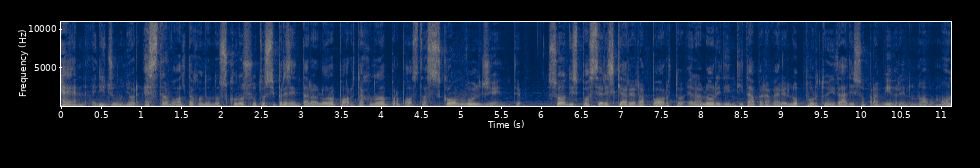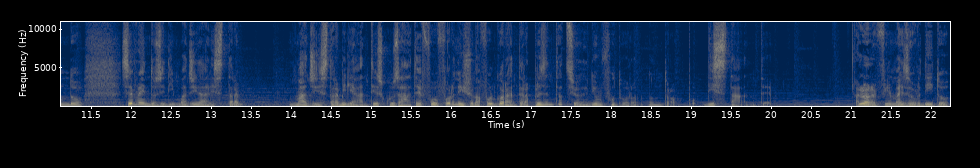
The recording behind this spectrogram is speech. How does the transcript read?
Han e di Junior è stravolta quando uno sconosciuto si presenta alla loro porta con una proposta sconvolgente. Sono disposti a rischiare il rapporto e la loro identità per avere l'opportunità di sopravvivere in un nuovo mondo? Servendosi di immaginari stra- immagini strabilianti, scusate, fornisce una folgorante rappresentazione di un futuro non troppo distante. Allora, il film ha esordito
